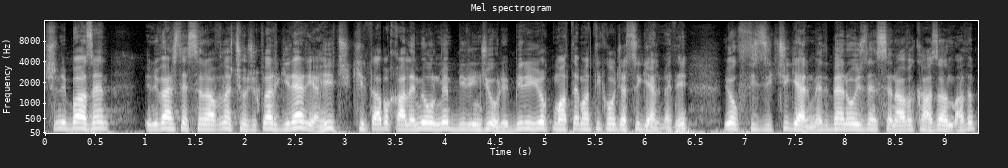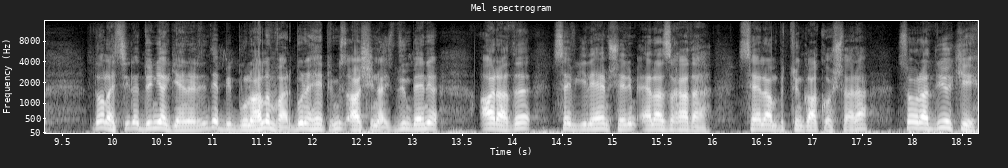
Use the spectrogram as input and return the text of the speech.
Şimdi bazen üniversite sınavına çocuklar girer ya hiç kitabı kalemi olmayan birinci oluyor. Biri yok matematik hocası gelmedi. Yok fizikçi gelmedi. Ben o yüzden sınavı kazanmadım. Dolayısıyla dünya genelinde bir bunalım var. Buna hepimiz aşinayız. Dün beni aradı sevgili hemşerim Elazığ'a da selam bütün gakoşlara. Sonra diyor ki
